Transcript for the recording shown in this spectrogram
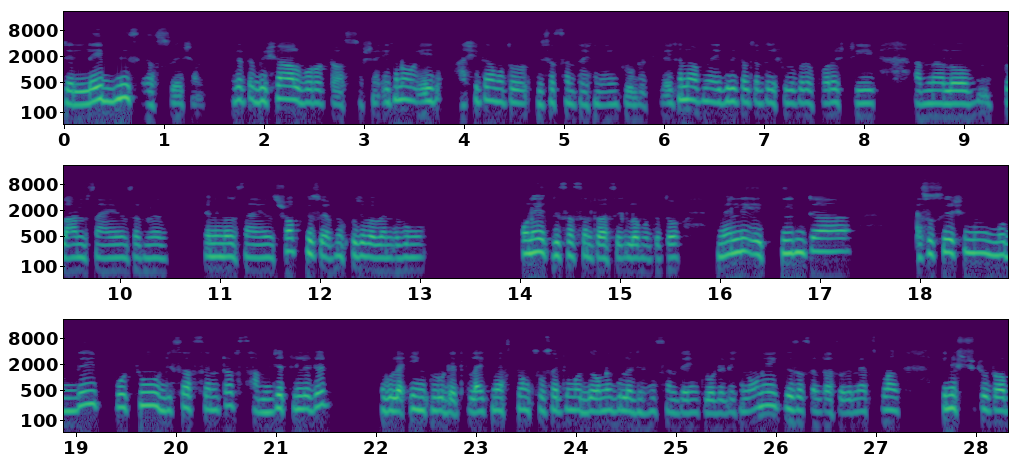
যে লেবনিস অ্যাসোসিয়েশন এটা একটা বিশাল বড় একটা অ্যাসোসিয়েশন এখানেও এই আশিটার মতো রিসার্চ সেন্টার এখানে ইনক্লুডেড এখানে আপনার এগ্রিকালচার থেকে শুরু করে ফরেস্ট্রি আপনার হলো প্লান্ট সায়েন্স আপনার অ্যানিমাল সায়েন্স সব কিছু আপনি খুঁজে পাবেন এবং অনেক রিসার্চ সেন্টার আছে এগুলোর মধ্যে। তো মেনলি এই তিনটা অ্যাসোসিয়েশনের মধ্যেই প্রচুর রিসার্চ সেন্টার সাবজেক্ট রিলেটেড এগুলো ইনক্লুডেড লাইক ম্যাক্স প্লাঙ্ক সোসাইটির মধ্যে অনেকগুলো রিসার্চ সেন্টার ইনক্লুডেড এখানে অনেক রিসার্চ সেন্টার আছে। Max Planck institute of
